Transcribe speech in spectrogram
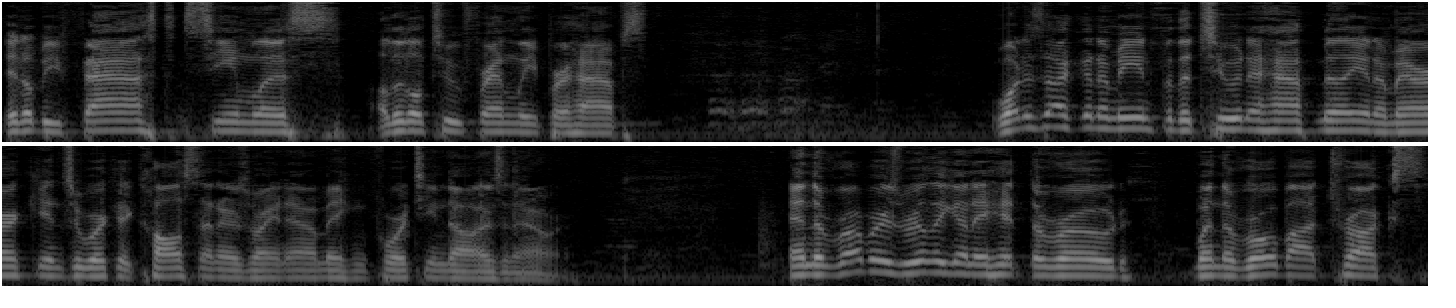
It'll be fast, seamless, a little too friendly, perhaps. What is that going to mean for the two and a half million Americans who work at call centers right now making $14 an hour? And the rubber is really going to hit the road when the robot trucks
